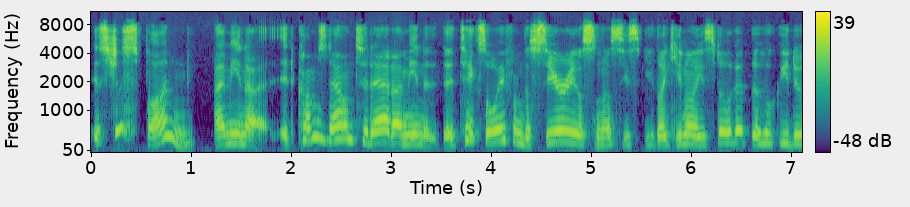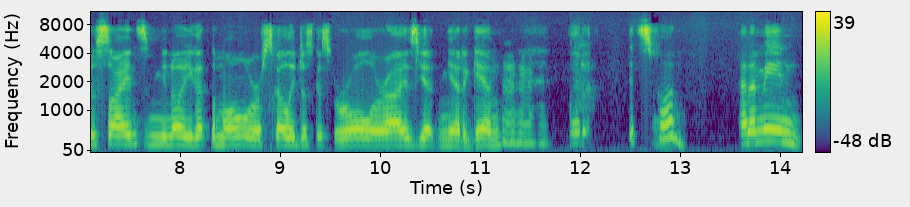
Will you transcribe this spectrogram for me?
it's just fun. I mean, uh, it comes down to that. I mean, it, it takes away from the seriousness. You, you like, you know, you still get the hooky do science, and you know, you got the moment where Scully just gets to roll her eyes yet and yet again. but it, it's fun. And I mean,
